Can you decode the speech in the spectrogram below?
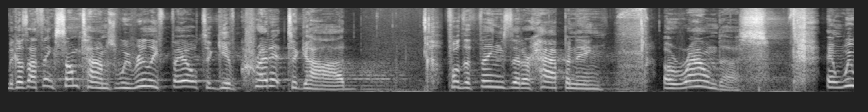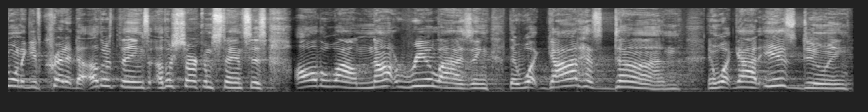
Because I think sometimes we really fail to give credit to God for the things that are happening around us. And we want to give credit to other things, other circumstances, all the while not realizing that what God has done and what God is doing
